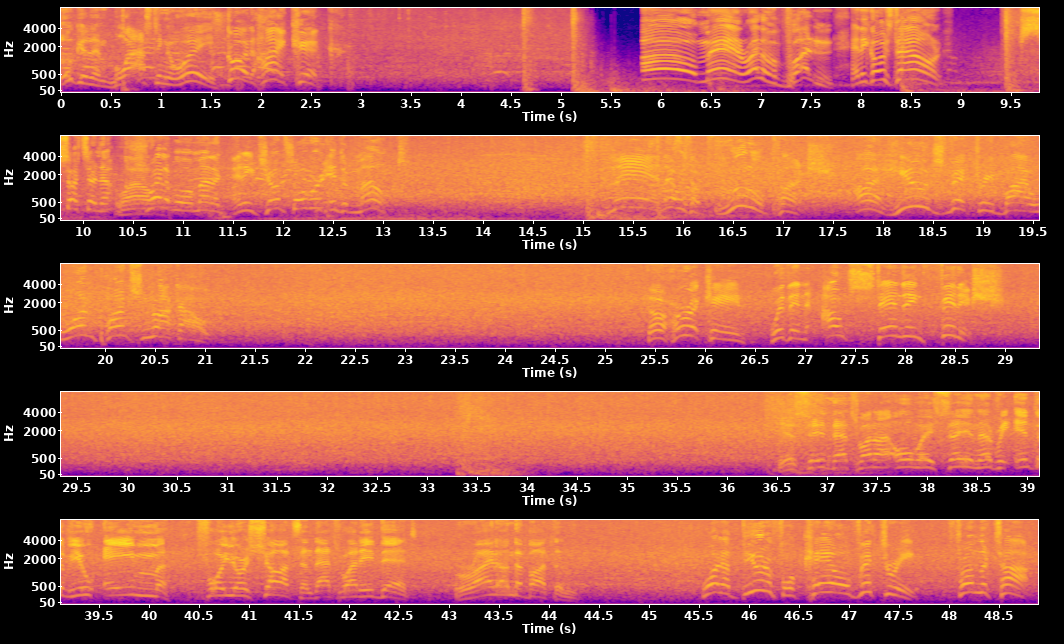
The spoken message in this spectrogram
Look at him blasting away. Good high kick. Oh, man, right on the button. And he goes down. Such an incredible amount of... And he jumps over into mount. Man, that was a brutal punch. A huge victory by one punch knockout. The Hurricane with an outstanding finish. You see, that's what I always say in every interview. Aim for your shots, and that's what he did. Right on the button. What a beautiful KO victory from the top.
